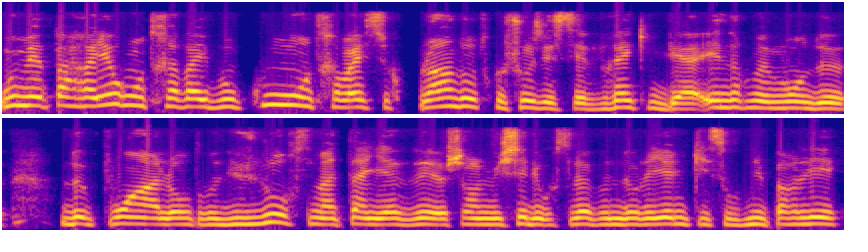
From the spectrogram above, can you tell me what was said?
oui, mais par ailleurs, on travaille beaucoup, on travaille sur plein d'autres choses, et c'est vrai qu'il y a énormément de, points à l'ordre du jour. Ce matin, il y avait Charles Michel et Ursula von der Leyen qui sont venus parler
